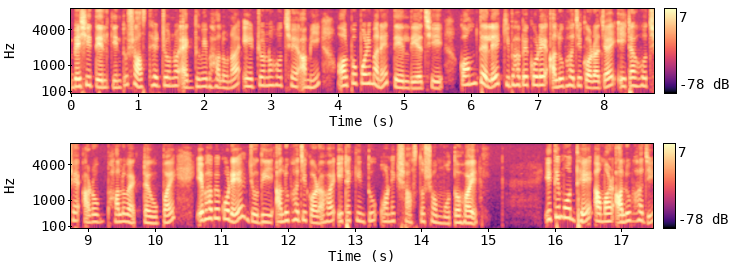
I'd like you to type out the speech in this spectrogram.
বেশি তেল কিন্তু স্বাস্থ্যের জন্য একদমই ভালো না। এর জন্য হচ্ছে আমি অল্প পরিমাণে তেল দিয়েছি। কম তেলে কীভাবে করে আলু ভাজি করা যায়, এটা হচ্ছে আরও ভালো একটা উপায়। এভাবে করে যদি আলু ভাজি করা হয়, এটা কিন্তু অনেক স্বাস্থ্যসম্মত হয়। ইতিমধ্যে আমার আলু ভাজি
